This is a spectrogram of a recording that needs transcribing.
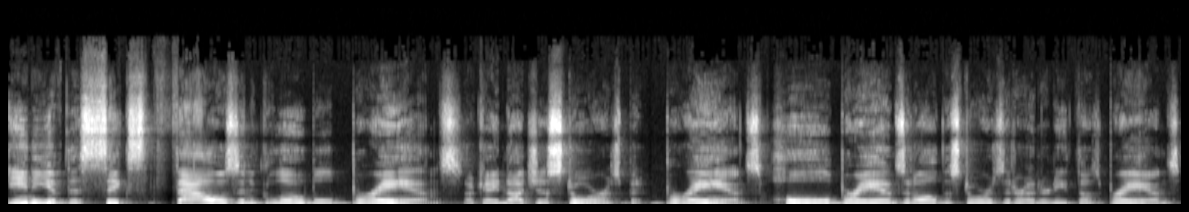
any of the 6,000 global brands, okay, not just stores, but brands, whole brands, and all the stores that are underneath those brands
